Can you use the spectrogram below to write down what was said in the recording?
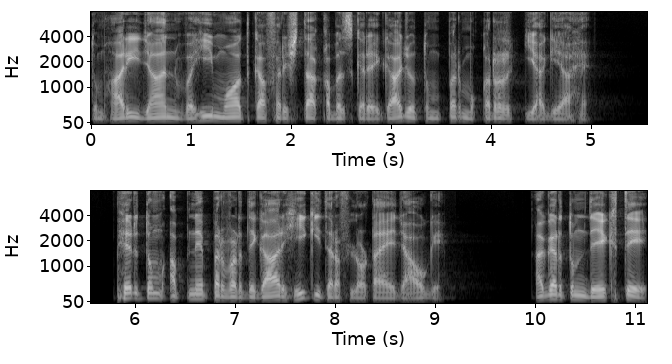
تمہاری جان وہی موت کا فرشتہ قبض کرے گا جو تم پر مقرر کیا گیا ہے۔ پھر تم اپنے پروردگار ہی کی طرف لوٹائے جاؤ گے۔ اگر تم دیکھتے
